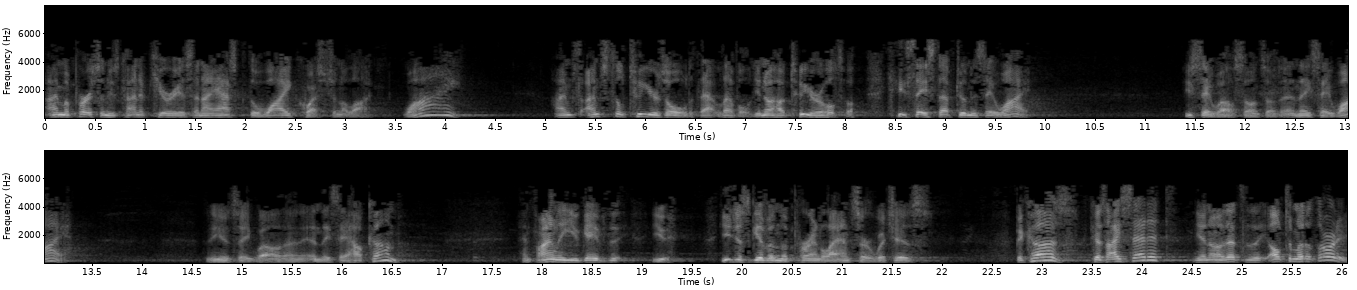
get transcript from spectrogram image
I'm a person who's kind of curious, and I ask the why question a lot. Why? I'm, I'm still two years old at that level. You know how two year olds, you say stuff to them and say, why? You say, well, so and so. And they say, why? And you say, well, and they say, how come? And finally, you gave the, you, you just give them the parental answer, which is because, because I said it. You know, that's the ultimate authority.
